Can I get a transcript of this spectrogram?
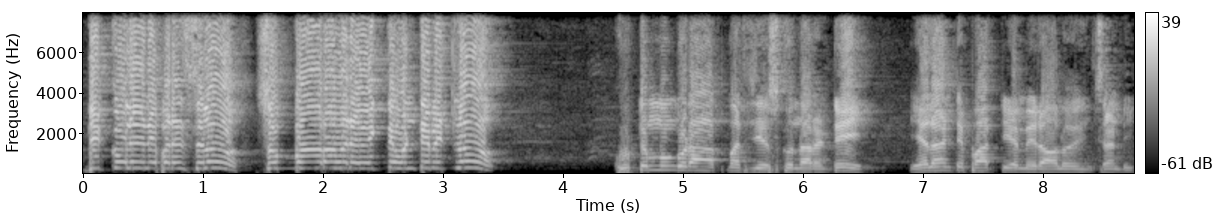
దిక్కులేని పరిస్థితిలో సుబ్బారావు అనే వ్యక్తి ఉంటే కుటుంబం కూడా ఆత్మహత్య చేసుకున్నారంటే ఎలాంటి పార్టీ మీరు ఆలోచించండి.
